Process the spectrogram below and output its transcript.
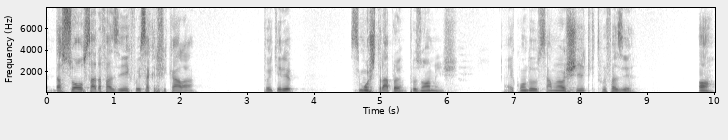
é, da sua alçada fazer, que foi sacrificar lá. Foi querer se mostrar para os homens. Aí quando Samuel chega, o que tu foi fazer? Ó,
